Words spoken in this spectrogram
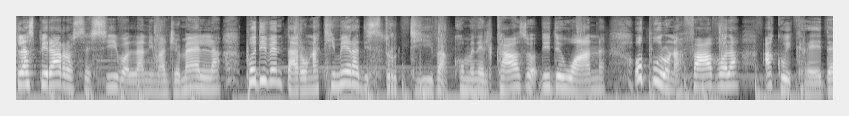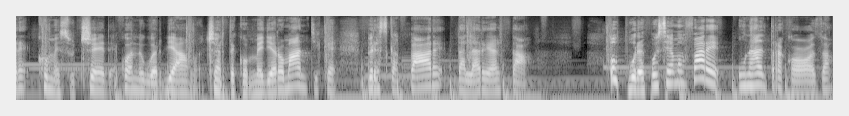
L'aspirare ossessivo all'anima gemella può diventare una chimera distruttiva, come nel caso di The One, oppure una favola a cui credere, come succede quando guardiamo certe commedie romantiche, per scappare dalla realtà. Oppure possiamo fare un'altra cosa,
